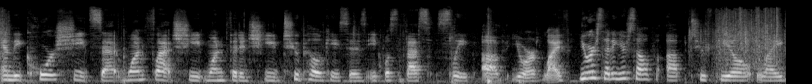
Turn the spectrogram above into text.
and the core sheet set, one flat sheet, one fitted sheet, two pillowcases equals the best sleep of your life. You are setting yourself up to feel like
